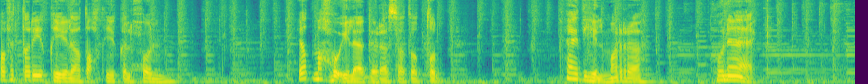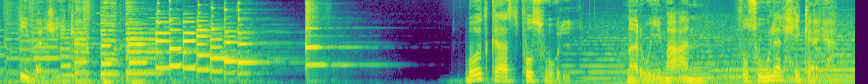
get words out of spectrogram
وفي الطريق إلى تحقيق الحلم يطمح إلى دراسة الطب. هذه المرة هناك في بلجيكا. بودكاست فصول. نروي معا فصول الحكاية.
